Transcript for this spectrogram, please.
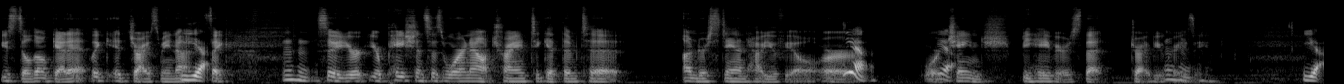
you still don't get it. Like it drives me nuts. Yeah. Like hmm so your your patience is worn out trying to get them to understand how you feel or yeah or Yeah. change behaviors that drive you Mhm. crazy. Yeah.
